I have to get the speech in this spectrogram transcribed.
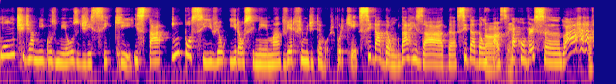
monte de amigos meus disse que está impossível ir ao cinema ver filme de terror. Porque cidadão dá risada, cidadão ah, fica conversando. Ah,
